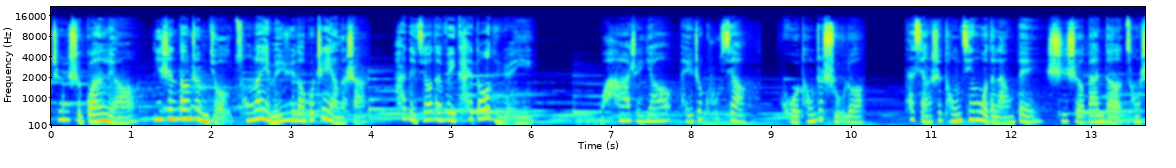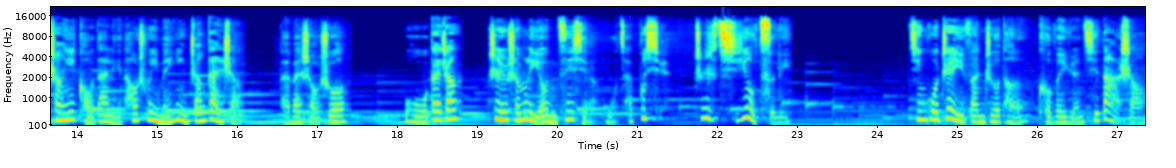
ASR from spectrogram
真是官僚，医生当这么久，从来也没遇到过这样的事儿，还得交代未开刀的原因。”我哈着腰，陪着苦笑，伙同着数落。他想是同情我的狼狈，施舍般的从上衣口袋里掏出一枚印章盖上。摆摆手说：“我我盖章，至于什么理由你自己写，我才不写，真是岂有此理。”经过这一番折腾，可谓元气大伤。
